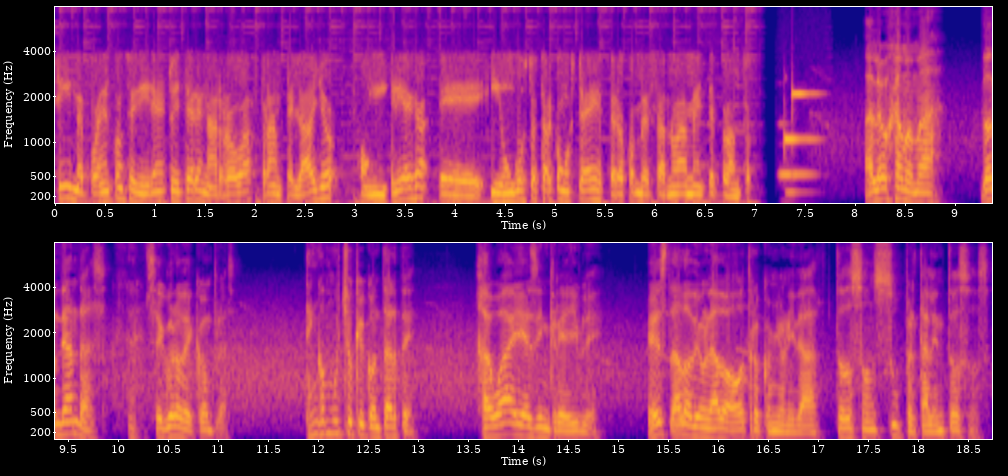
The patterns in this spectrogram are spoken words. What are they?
Sí, me pueden conseguir en Twitter en arroba franpelayo con Y eh, y un gusto estar con ustedes. Espero conversar nuevamente pronto. Aloha mamá, ¿dónde andas? Seguro de compras. Tengo mucho que contarte. Hawái es increíble. He estado de un lado a otro con mi unidad. Todos son súper talentosos.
